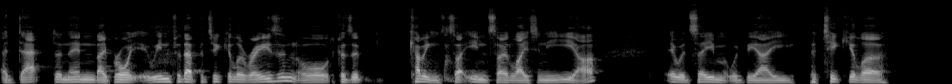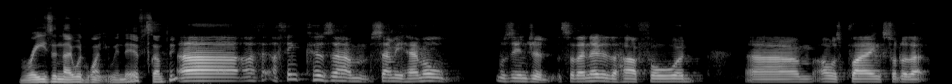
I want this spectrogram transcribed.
adapt, and then they brought you in for that particular reason, or because it coming so in so late in the year? It would seem it would be a particular reason they would want you in there for something? Uh, I, th- I think because um, Sammy Hamill was injured, so they needed a half forward. Um, I was playing sort of that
